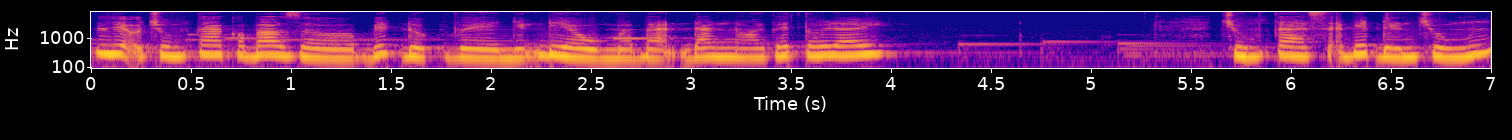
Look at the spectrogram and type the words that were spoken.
liệu chúng ta có bao giờ biết được về những điều mà bạn đang nói với tôi đây? Chúng ta sẽ biết đến chúng,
